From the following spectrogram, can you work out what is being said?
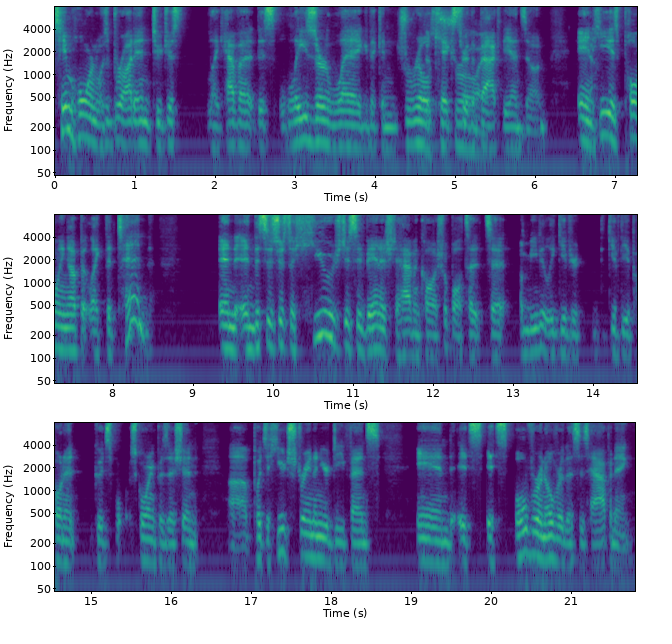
Tim Horn was brought in to just like have a this laser leg that can drill Destroy. kicks through the back of the end zone, and yeah. he is pulling up at like the ten. And, and this is just a huge disadvantage to have in college football to, to immediately give your give the opponent good sp- scoring position uh, puts a huge strain on your defense and it's it's over and over this is happening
